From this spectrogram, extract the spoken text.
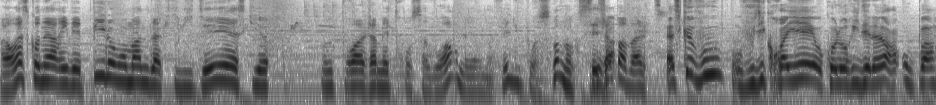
Alors est-ce qu'on est arrivé pile au moment de l'activité? Est-ce qu'on ne pourra jamais trop savoir, mais on a fait du poisson, donc C'est c'est déjà ça. pas mal. Est-ce que vous, vous y croyez au coloris des leurs ou pas?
